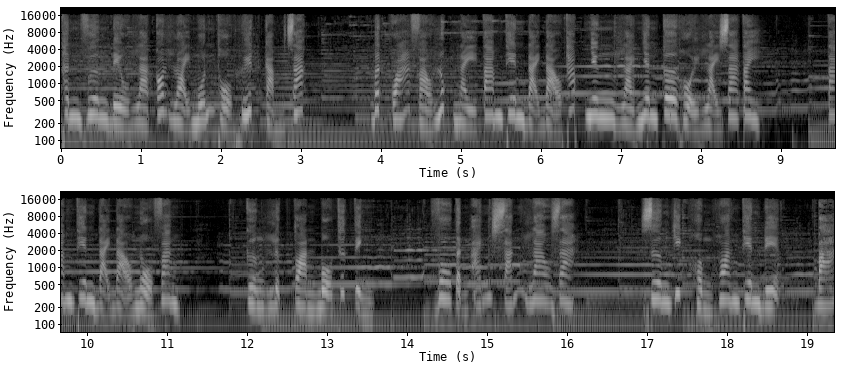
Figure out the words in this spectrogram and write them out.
thân vương đều là có loại muốn thổ huyết cảm giác. Bất quá vào lúc này Tam Thiên Đại Đạo tháp nhưng là nhân cơ hội lại ra tay. Tam Thiên Đại Đạo nổ vang. Cường lực toàn bộ thức tỉnh. Vô tận ánh sáng lao ra. Dương kích hồng hoang thiên địa, Bá.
